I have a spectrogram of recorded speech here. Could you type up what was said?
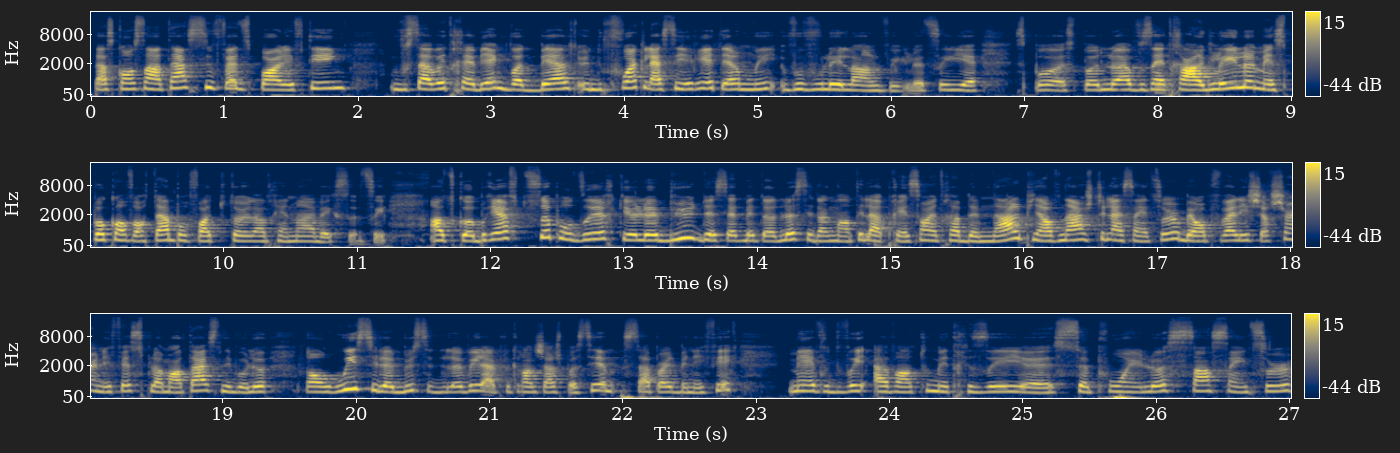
Parce qu'on s'entend, si vous faites du powerlifting, vous savez très bien que votre belt, une fois que la série est terminée, vous voulez l'enlever. Tu sais, c'est pas, c'est là à vous étrangler, là, mais c'est pas confortable pour faire tout un entraînement avec ça. Tu sais. En tout cas, bref, tout ça pour dire que le but de cette méthode-là, c'est d'augmenter la pression intra-abdominale. Puis en venant ajouter la ceinture, ben on pouvait aller chercher un effet à ce niveau-là. Donc oui, si le but c'est de lever la plus grande charge possible, ça peut être bénéfique, mais vous devez avant tout maîtriser euh, ce point-là sans ceinture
